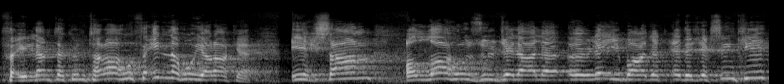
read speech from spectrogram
fe in lem tekun terahu fe innehu yarake. İhsan Allahu Zülcelal'e öyle ibadet edeceksin ki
